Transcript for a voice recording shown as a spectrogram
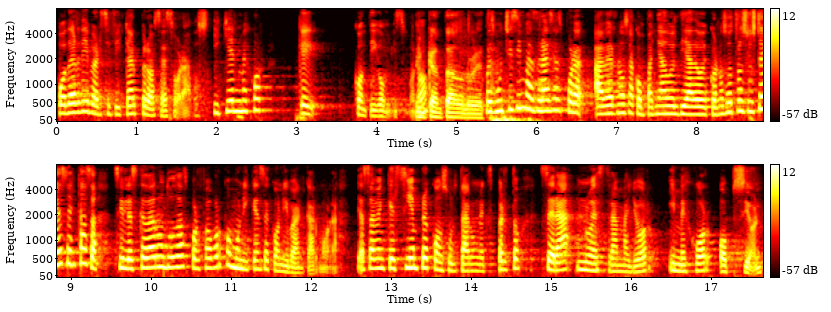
Poder diversificar pero asesorados. ¿Y quién mejor que contigo mismo, ¿no? Encantado, Loreta. Pues muchísimas gracias por habernos acompañado el día de hoy con nosotros. Y ustedes en casa, si les quedaron dudas, por favor comuníquense con Iván Carmona. Ya saben que siempre consultar a un experto será nuestra mayor y mejor opción.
